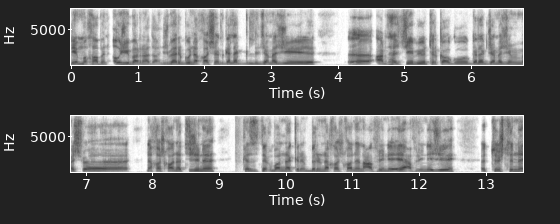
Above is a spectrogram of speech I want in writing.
lê mixabin ew jî bernadan ji ber ku nexaşet gelek li ceme jî erdhej çêbû tirka ku gelek ceme jî nexaşxane tijine kes istiqbal nekirin bir nexaşxanin Efrînê ê Efrînê jî tiştine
